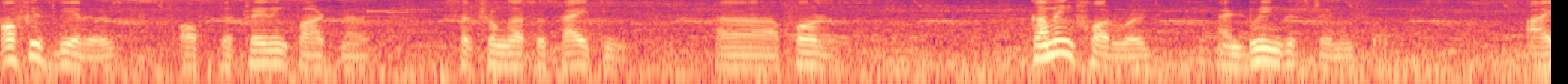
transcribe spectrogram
office bearers of the training partner, Sakshunga Society, uh, for coming forward and doing this training program. I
